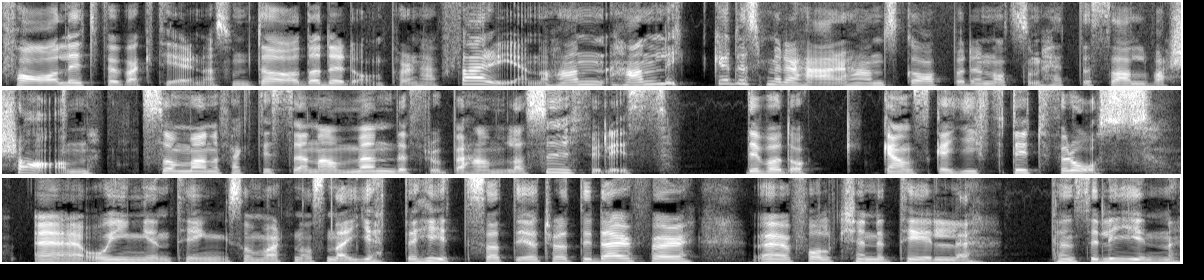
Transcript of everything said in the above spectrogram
farligt för bakterierna som dödade dem på den här färgen. Och han, han lyckades med det här. Han skapade något som hette salvarsan som man faktiskt sen använde för att behandla syfilis. Det var dock ganska giftigt för oss eh, och ingenting som varit någon sån här jättehit. Så jag tror att det är därför eh, folk känner till penicillin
